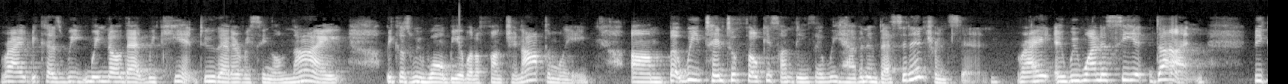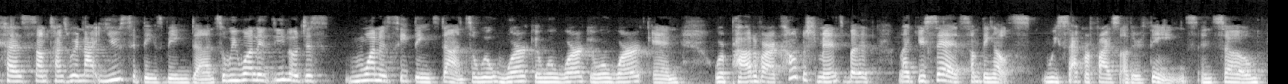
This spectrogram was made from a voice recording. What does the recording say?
right? Because we, we know that we can't do that every single night because we won't be able to function optimally. Um, but we tend to focus on things that we have an invested interest in, right? And we want to see it done because sometimes we're not used to things being done. So we want to, you know, just want to see things done. So we'll work and we'll work and we'll work and we're proud of our accomplishments. But like you said, something else, we sacrifice other things. And so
